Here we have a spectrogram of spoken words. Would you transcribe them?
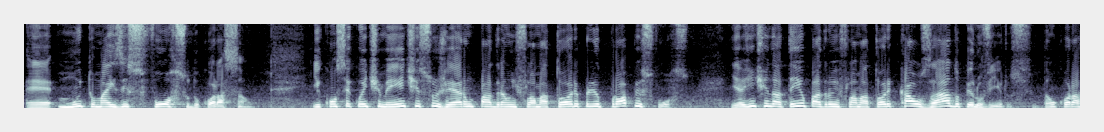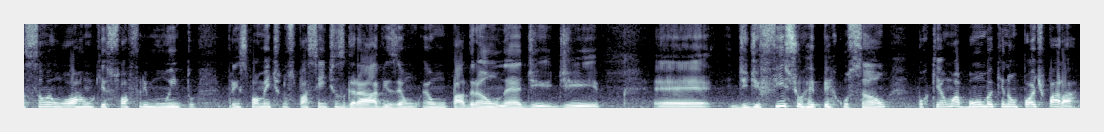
é, muito mais esforço do coração. E, consequentemente, isso gera um padrão inflamatório pelo próprio esforço. E a gente ainda tem o padrão inflamatório causado pelo vírus. Então, o coração é um órgão que sofre muito, principalmente nos pacientes graves, é um, é um padrão né, de, de, é, de difícil repercussão, porque é uma bomba que não pode parar.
